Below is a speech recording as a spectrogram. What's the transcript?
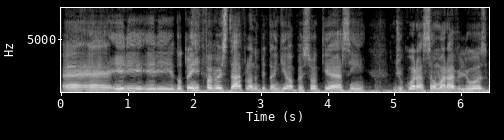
é, é, ele, ele, o doutor Henrique foi meu staff lá no Pitanguinho, uma pessoa que é assim, de um coração maravilhoso,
